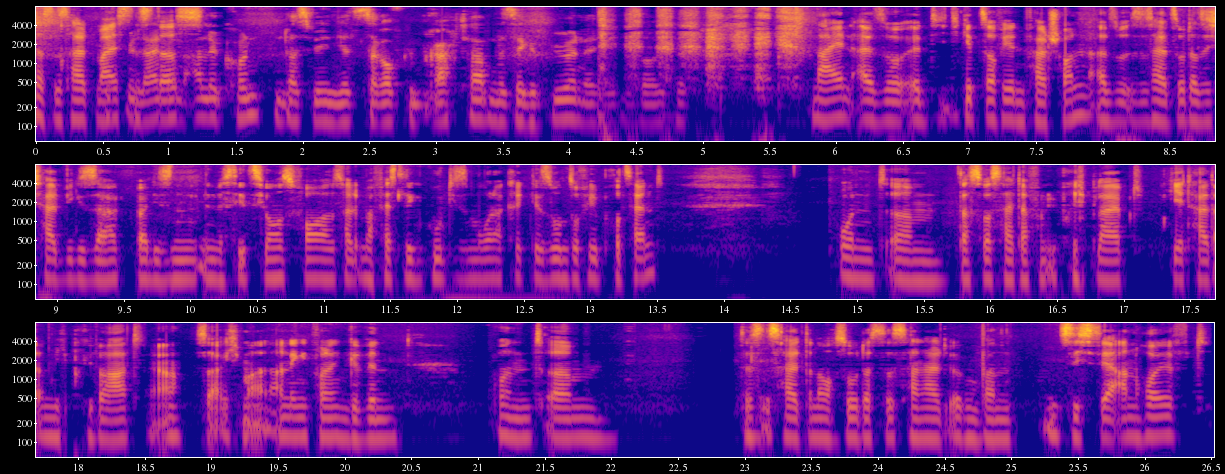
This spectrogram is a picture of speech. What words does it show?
das ist halt Mir meistens leid das. an alle Konten, dass wir ihn jetzt darauf gebracht haben, dass er Gebühren erheben sollte. Nein, also äh, die, die gibt's auf jeden Fall schon. Also es ist halt so, dass ich halt, wie gesagt, bei diesen Investitionsfonds halt immer festlege, gut, diesen Monat kriegt ihr so und so viel Prozent. Und ähm, das, was halt davon übrig bleibt, geht halt an mich privat, ja, sage ich mal, an den von den Gewinnen. Und ähm, das ist halt dann auch so, dass das dann halt irgendwann sich sehr anhäuft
